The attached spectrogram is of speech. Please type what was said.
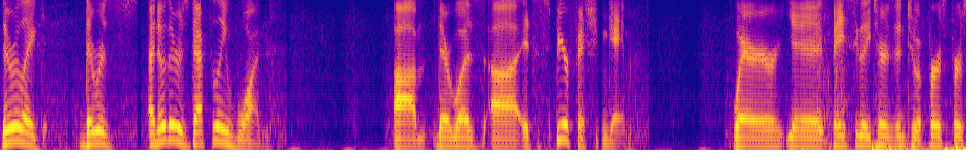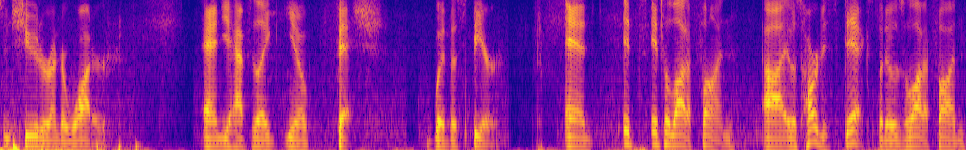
There were like there was i know there was definitely one um there was uh it's a spear spearfishing game where you it basically turns into a first person shooter underwater and you have to like you know fish with a spear. And it's it's a lot of fun. Uh, it was hard as dicks but it was a lot of fun.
